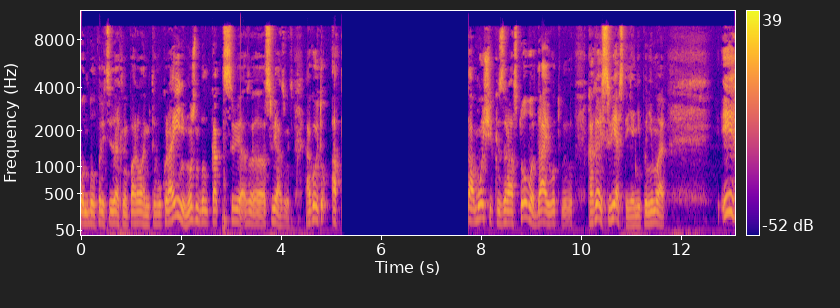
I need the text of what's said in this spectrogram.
он был председателем парламента в Украине, можно было как-то э, связывать. А какой-то автомойщик из Ростова, да, и вот э, какая связь-то, я не понимаю. И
